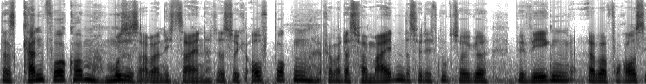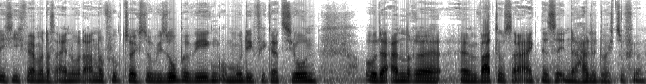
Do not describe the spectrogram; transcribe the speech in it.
Das kann vorkommen, muss es aber nicht sein. Das durch Aufbocken kann man das vermeiden, dass wir die Flugzeuge bewegen. Aber voraussichtlich werden wir das eine oder andere Flugzeug sowieso bewegen, um Modifikationen oder andere äh, Wartungsereignisse in der Halle durchzuführen.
